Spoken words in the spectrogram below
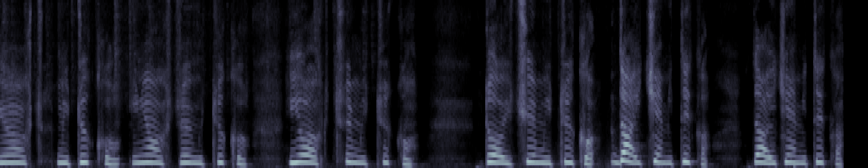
Ja chcę mityka. Ja chcę mityka. Ja chcę mityka. Dajcie mi tyka. Dajcie mi tyka. Dajcie mi tyka.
